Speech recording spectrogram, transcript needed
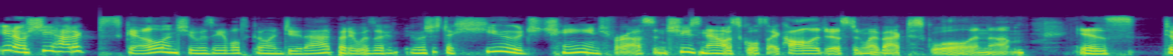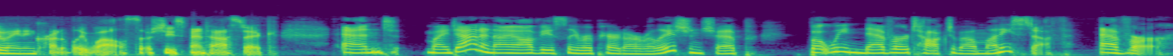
you know, she had a skill and she was able to go and do that, but it was a it was just a huge change for us. And she's now a school psychologist and went back to school and um, is doing incredibly well. So she's fantastic. And my dad and I obviously repaired our relationship, but we never talked about money stuff ever.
